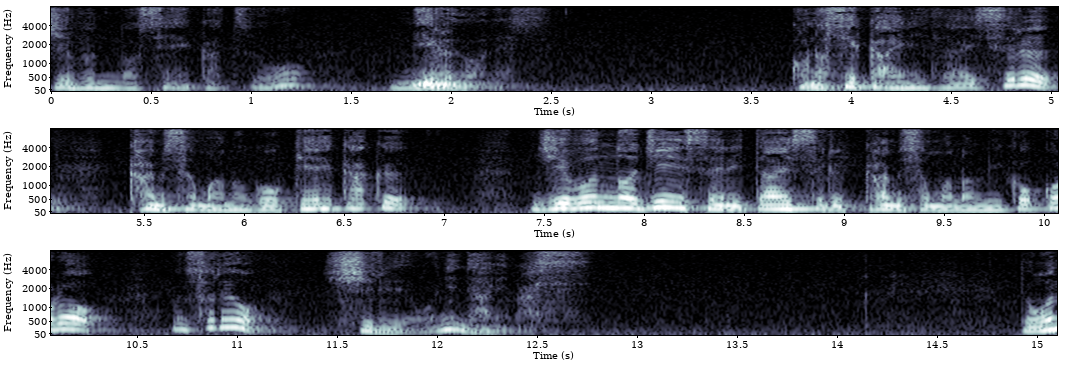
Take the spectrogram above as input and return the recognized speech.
自分の生活を見るのです。この世界に対する神様のご計画自分の人生に対する神様の御心それを知るようになります。同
